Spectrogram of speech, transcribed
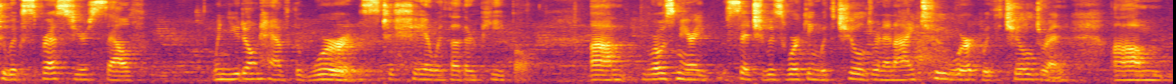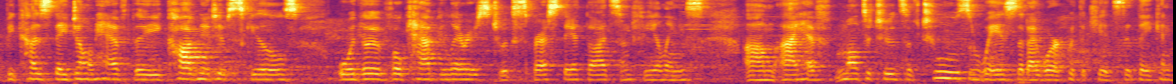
to express yourself when you don't have the words to share with other people. Um, Rosemary said she was working with children, and I too work with children um, because they don't have the cognitive skills or the vocabularies to express their thoughts and feelings. Um, I have multitudes of tools and ways that I work with the kids that they can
